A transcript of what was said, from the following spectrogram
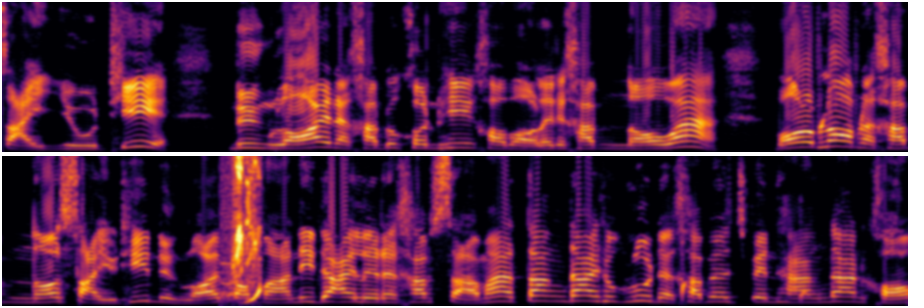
ใส่อยู่ที่ 100นะครับทุกคนพี่ขอบอกเลยนะครับเนาะว่าบอลรอบๆนะครับเนาะใส่อยู่ที่ 100 ประมาณนี้ได้เลยนะครับสามารถตั้งได้ทุกรุ่นนะครับไม่ว่าจะเป็นทางด้านของ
